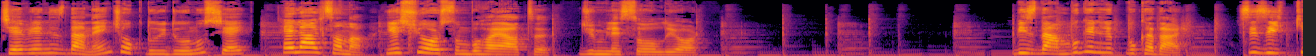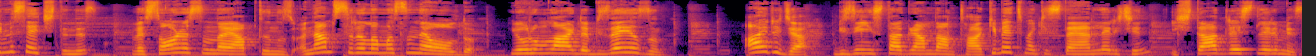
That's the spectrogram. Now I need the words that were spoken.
Çevrenizden en çok duyduğunuz şey helal sana, yaşıyorsun bu hayatı cümlesi oluyor. Bizden bugünlük bu kadar. Siz ilk kimi seçtiniz ve sonrasında yaptığınız önem sıralaması ne oldu? Yorumlarda bize yazın. Ayrıca bizi Instagram'dan takip etmek isteyenler için işte adreslerimiz.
